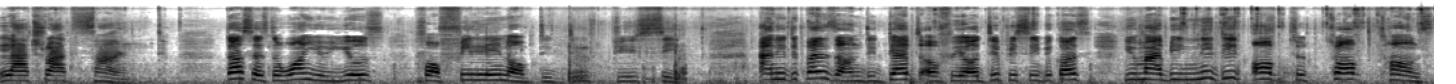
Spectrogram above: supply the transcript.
lateral sand. This is the one you use for filling of the DPC and it depends on the depth of your DPC because you might be needing up to 12 tons.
